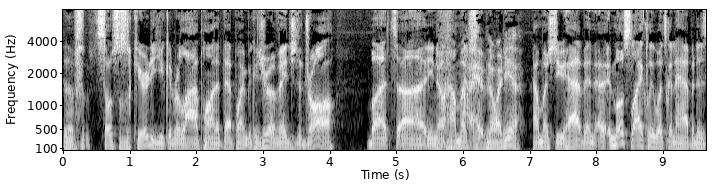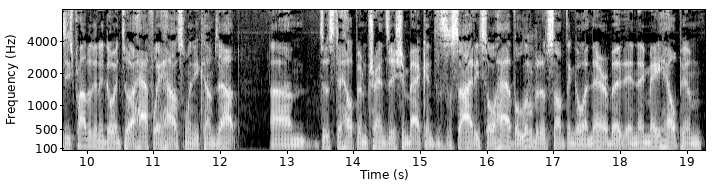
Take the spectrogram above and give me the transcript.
uh, Social Security you could rely upon at that point because you're of age to draw. But uh, you know how much? I have no idea. How much do you have? And uh, most likely, what's going to happen is he's probably going to go into a halfway house when he comes out, um, just to help him transition back into society. So he'll have a little bit of something going there, but and they may help him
